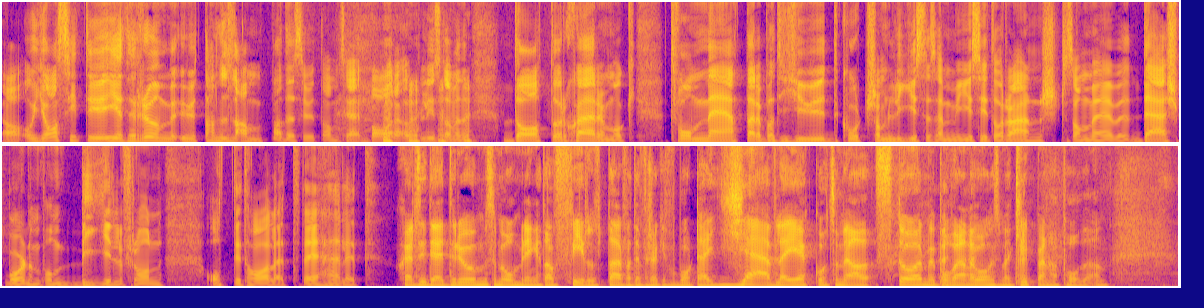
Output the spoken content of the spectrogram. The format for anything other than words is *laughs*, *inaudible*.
Ja, och jag sitter ju i ett rum utan lampa dessutom, så jag är bara *laughs* upplyst av en datorskärm och två mätare på ett ljudkort som lyser så här mysigt orange som eh, dashboarden på en bil från 80-talet. Det är härligt. Själv sitter jag i ett rum som är omringat av filtar för att jag försöker få bort det här jävla ekot som jag stör mig på varenda gång som jag klipper den här podden.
